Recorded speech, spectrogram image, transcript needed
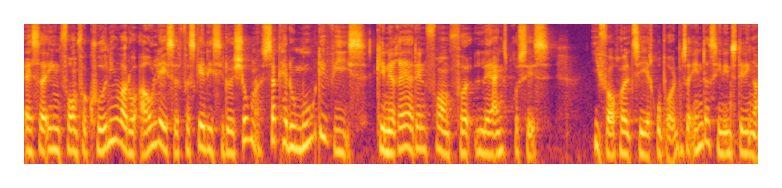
altså en form for kodning, hvor du aflæser forskellige situationer, så kan du muligvis generere den form for læringsproces i forhold til, at robotten så ændrer sine indstillinger.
